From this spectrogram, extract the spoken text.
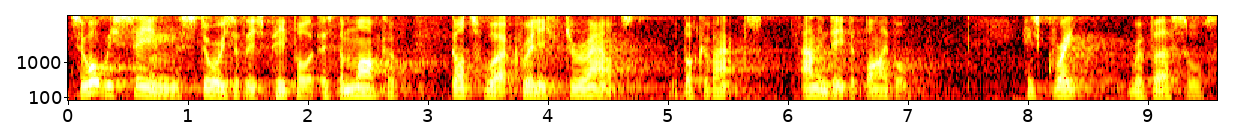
So, what we see in the stories of these people is the mark of God's work really throughout the book of Acts and indeed the Bible his great reversals.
